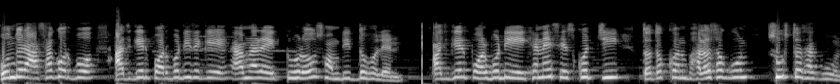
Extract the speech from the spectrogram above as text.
বন্ধুরা, আশা করব আজকের পর্বটি থেকে আপনারা একটু হলেও সমৃদ্ধ হলেন। আজকের পর্বটি এখানেই শেষ করছি। ততক্ষণ ভালো থাকুন, সুস্থ থাকুন।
